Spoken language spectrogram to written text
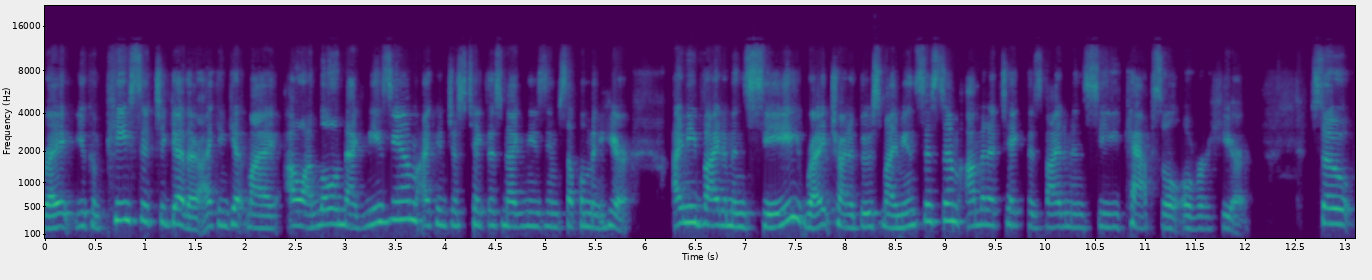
right? You can piece it together. I can get my, oh, I'm low in magnesium. I can just take this magnesium supplement here. I need vitamin C, right? Trying to boost my immune system. I'm going to take this vitamin C capsule over here. So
